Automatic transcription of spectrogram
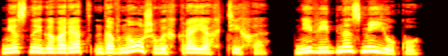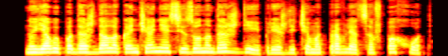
местные говорят, давно уж в их краях тихо. Не видно змеюку. но я бы подождал окончания сезона дождей, прежде чем отправляться в поход.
